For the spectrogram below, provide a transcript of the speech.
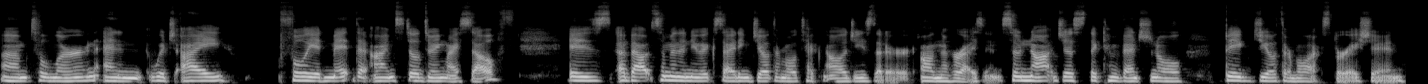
um, to learn, and which I fully admit that I'm still doing myself, is about some of the new exciting geothermal technologies that are on the horizon. So, not just the conventional big geothermal exploration,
